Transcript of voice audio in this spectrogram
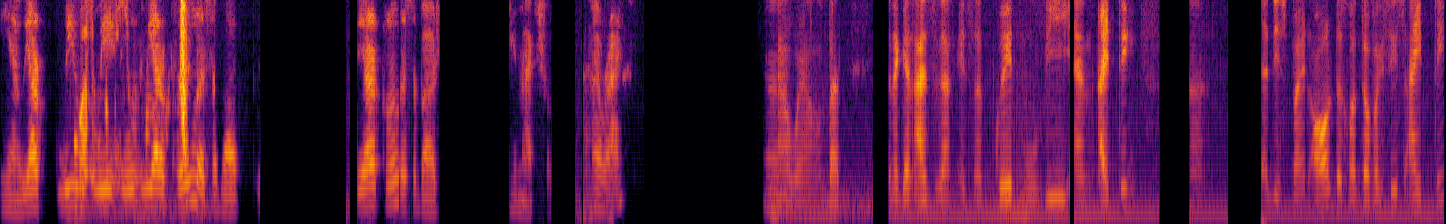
Yeah, we are we Oh, we we, we we are clueless about we are clueless about him actually. All right. Ah Mm, well, but then again, Azrax is a great movie, and I think uh, that despite all the controversies, I think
